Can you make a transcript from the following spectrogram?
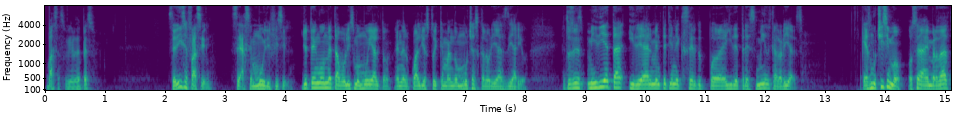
vas a subir de peso. Se dice fácil, se hace muy difícil. Yo tengo un metabolismo muy alto en el cual yo estoy quemando muchas calorías diario. Entonces, mi dieta idealmente tiene que ser por ahí de 3000 calorías, que es muchísimo. O sea, en verdad,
